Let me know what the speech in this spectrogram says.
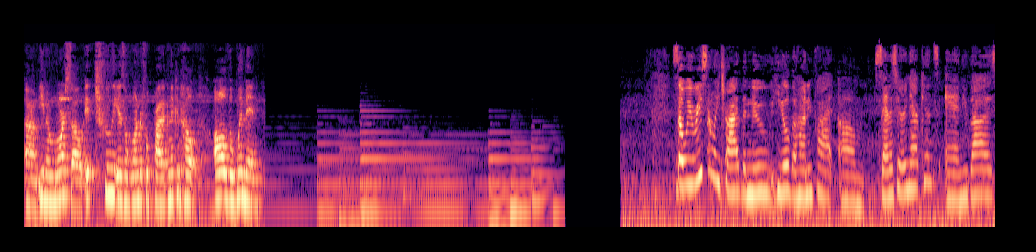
um, even more so it truly is a wonderful product and it can help all the women So we recently tried the new Heal the Honey Pot um, sanitary napkins, and you guys,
